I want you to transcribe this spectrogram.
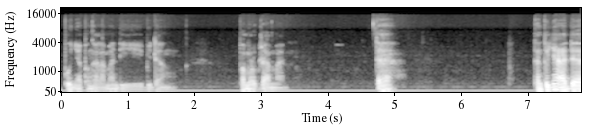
punya pengalaman di bidang pemrograman. Nah tentunya ada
